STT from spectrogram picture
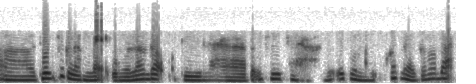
uh, thiên chức làm mẹ của người lao động thì là vẫn chi trả những phần phụ cấp này cho các bạn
